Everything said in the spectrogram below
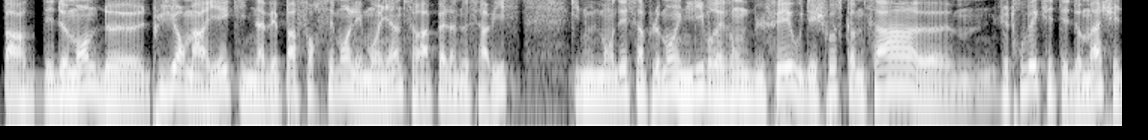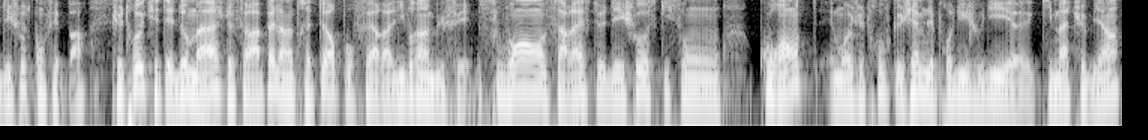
par des demandes de plusieurs mariés qui n'avaient pas forcément les moyens de faire appel à nos services, qui nous demandaient simplement une livraison de buffet ou des choses comme ça. Euh, je trouvais que c'était dommage, c'est des choses qu'on fait pas. Je trouvais que c'était dommage de faire appel à un traiteur pour faire livrer un buffet. Souvent, ça reste des choses qui sont courantes, et moi je trouve que j'aime les produits, je vous dis, euh, qui matchent bien,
